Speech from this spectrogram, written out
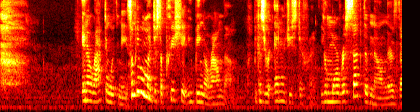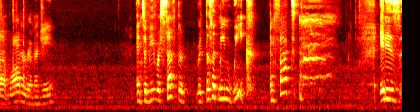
interacting with me. Some people might just appreciate you being around them because your energy's different. You're more receptive now. There's that water energy. And to be receptive, it doesn't mean weak. In fact, it is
